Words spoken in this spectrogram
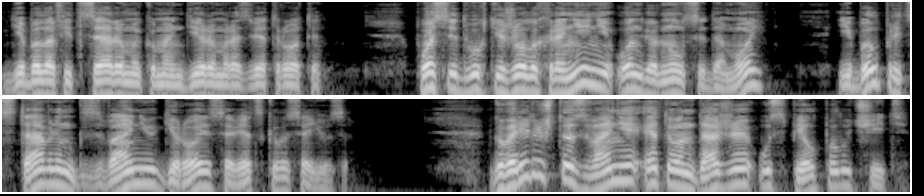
где был офицером и командиром разведроты. После двух тяжелых ранений он вернулся домой и был представлен к званию Героя Советского Союза. Говорили, что звание это он даже успел получить.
